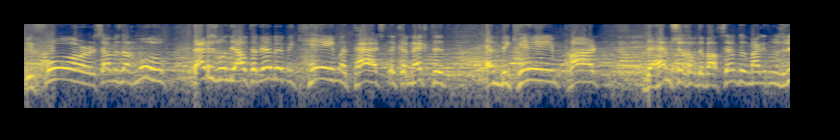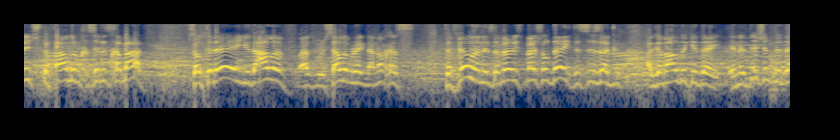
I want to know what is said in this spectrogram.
before Shabbos Nachmu, that is when the Alter Rebbe became attached and connected and became part, the Hemshech of the Baal Shem Tov, Magid Mezrich, the founder of Chassidus Chabad. So today, Yud Aleph, as we're celebrating the Anochas Tefillin, is a very special day. This is a, a Gavaldik day. In addition to that,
